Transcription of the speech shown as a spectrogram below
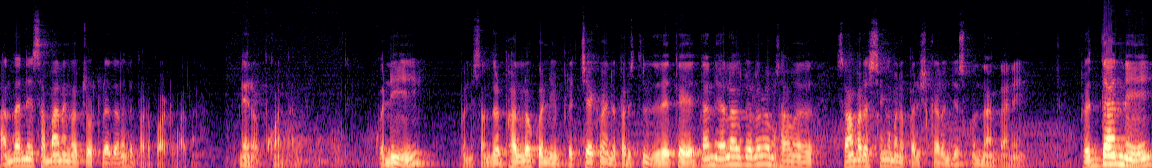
అందరినీ సమానంగా చూడలేదు అన్నది పొరపాటు వాదన. నేను ఒప్పుకున్నాను. కొన్ని కొన్ని సందర్భాల్లో కొన్ని ప్రత్యేకమైన పరిస్థితులు ఎదురైతే దాన్ని ఎలా చూడాలో సామ- సామరస్యంగా మనం పరిష్కారం చేసుకుందాం కానీ ప్రతిదాన్ని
